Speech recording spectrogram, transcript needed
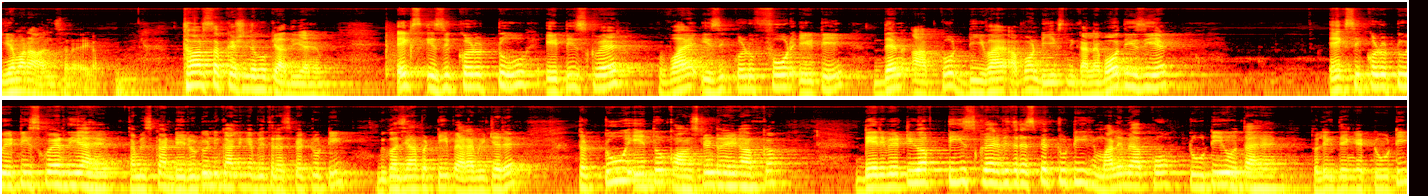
ये हमारा आंसर आएगा। थर्ड सब क्वेश्चन देखो क्या दिया है। X is equal to two a t square y is equal to four a t then आपको वाई अपॉन एक्स निकालना है। बहुत ईजी है। X equal to two a t square दिया है तो हम इसका डेरिवेटिव निकालेंगे with respect to t because यहाँ पर टी पैरामीटर है। तो टू ए तो कांस्टेंट रहेगा आपका। Derivative of t square with respect to t हिमालय में आपको टू टी होता है तो लिख देंगे टू टी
